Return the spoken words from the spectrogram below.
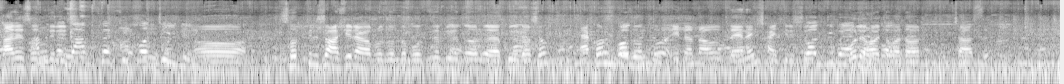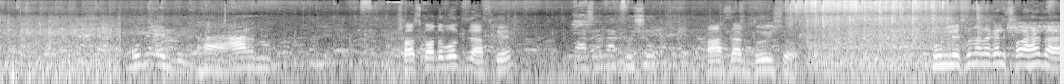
সাড়ে ছত্রিশ। ও ছত্রিশশো আশি টাকা পর্যন্ত বলতেছে প্রিয় প্রিয় দর্শক। এখন পর্যন্ত এটা তাও দেয় নাই সাঁত্রিশশো বলে হয়তো বা দেওয়ার ইচ্ছা আছে। হ্যাঁ আর সস কত বলতেছে আজকে? পাঁচ হাজার দুইশো। শুনলে শোনা যায় খালি ছয় হাজার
